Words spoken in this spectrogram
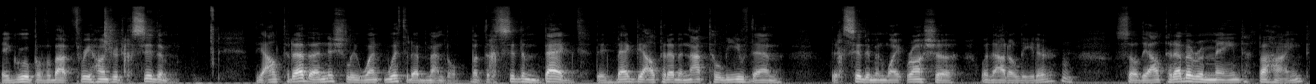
a group of about 300 Chassidim, the Alter Rebbe initially went with Reb Mendel, but the Chassidim begged. They begged the Alter Rebbe not to leave them, the Chassidim in White Russia, without a leader. Hmm. So the Alter Rebbe remained behind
